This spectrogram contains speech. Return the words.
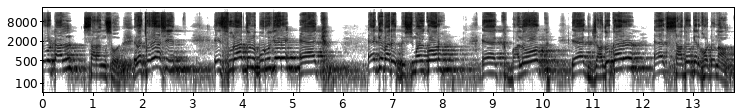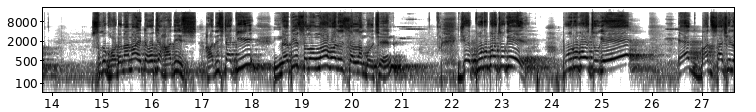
টোটাল সারাংশ। এবার চলে আসি। এই সুরাতুল বুরুজের এক, একেবারে বিস্ময়কর, এক বালক, এক জাদুকর, এক সাধকের ঘটনা। শুধু ঘটনা নয়, এটা হচ্ছে হাদিস। হাদিসটা কি? নবী সাল্লাহ আলি সাল্লাম বলছেন যে পূর্ব যুগে পূর্ব যুগে এক বাদশাহ ছিল।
